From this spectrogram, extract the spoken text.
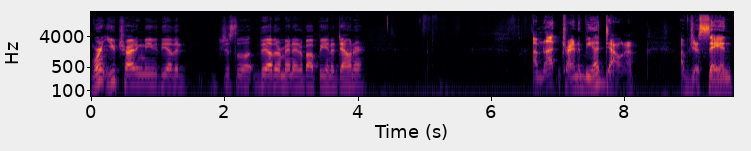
Weren't you trying me the other just the other minute about being a downer? I'm not trying to be a downer. I'm just saying,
